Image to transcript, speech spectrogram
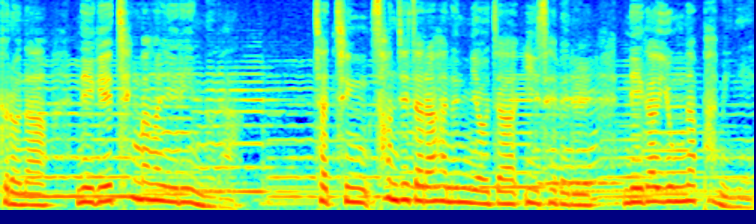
그러나 네게 책망할 일이 있노라. 자칭 선지자라 하는 여자 이세벨을 네가 용납함이니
